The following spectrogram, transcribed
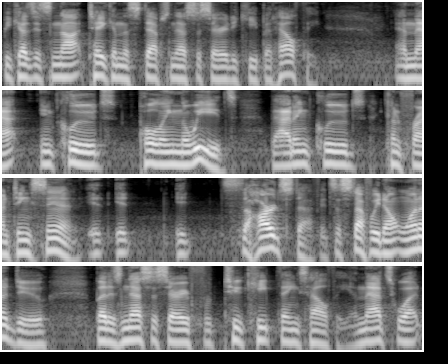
because it's not taking the steps necessary to keep it healthy. And that includes pulling the weeds. That includes confronting sin. It, it, it's the hard stuff. It's the stuff we don't want to do, but is necessary for, to keep things healthy. And that's what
